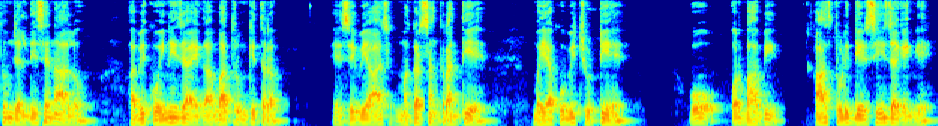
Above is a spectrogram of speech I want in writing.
तुम जल्दी से नहा लो अभी कोई नहीं जाएगा बाथरूम की तरफ़। ऐसे भी आज मकर संक्रांति है। भैया को भी छुट्टी है। ओ, और भाभी, आज थोडी देर से ही जगेंगे।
